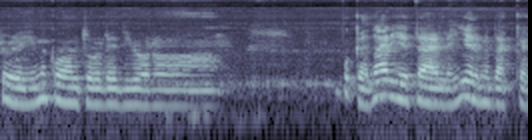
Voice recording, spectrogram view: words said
Çöreğimi kontrol ediyorum. Bu kadar yeterli. 20 dakika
